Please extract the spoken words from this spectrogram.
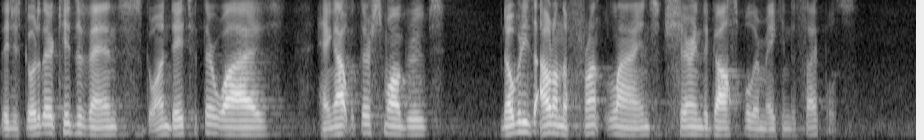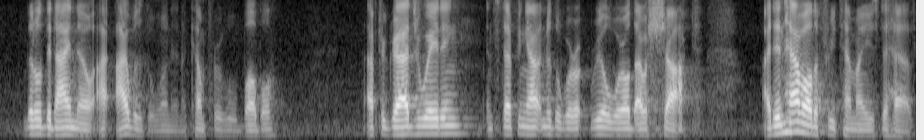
They just go to their kids' events, go on dates with their wives, hang out with their small groups. Nobody's out on the front lines sharing the gospel or making disciples. Little did I know, I, I was the one in a comfortable bubble. After graduating and stepping out into the wor- real world, I was shocked. I didn't have all the free time I used to have.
